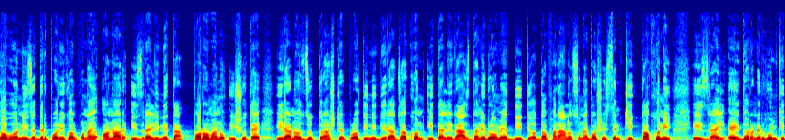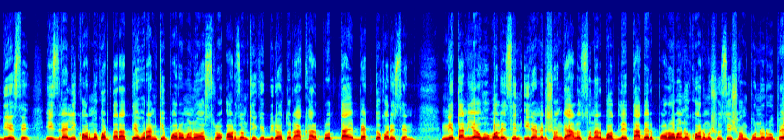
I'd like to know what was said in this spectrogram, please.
তবুও নিজেদের পরিকল্পনায় অনর ইসরায়েলি নেতা। পরমাণু ইস্যুতে ইরান ও যুক্তরাষ্ট্রের প্রতিনিধিরা যখন ইতালির রাজধানী রোমে দ্বিতীয় দফার আলোচনায় বসেছেন ঠিক তখনই ইসরায়েল এই ধরনের হুমকি দিয়েছে। ইসরায়েলি কর্মকর্তারা তেহরানকে পরমাণু অস্ত্র অর্জন থেকে বিরত রাখার প্রত্যয় ব্যক্ত করেছেন। নেতানিয়াহু বলেছেন, ইরানের সঙ্গে আলোচনার বদলে তাদের পরমাণু কর্মসূচি সম্পূর্ণরূপে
